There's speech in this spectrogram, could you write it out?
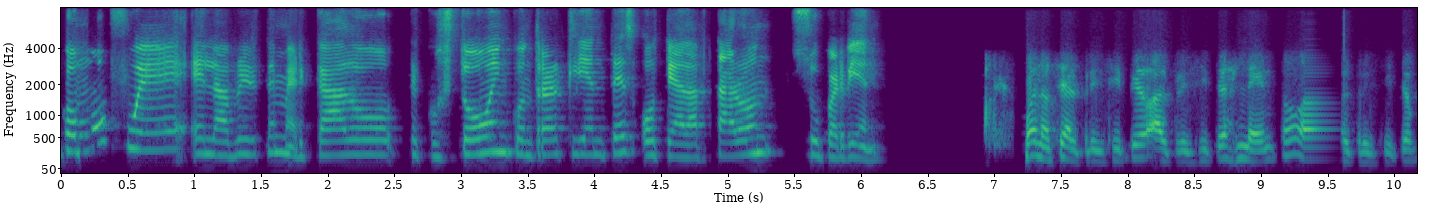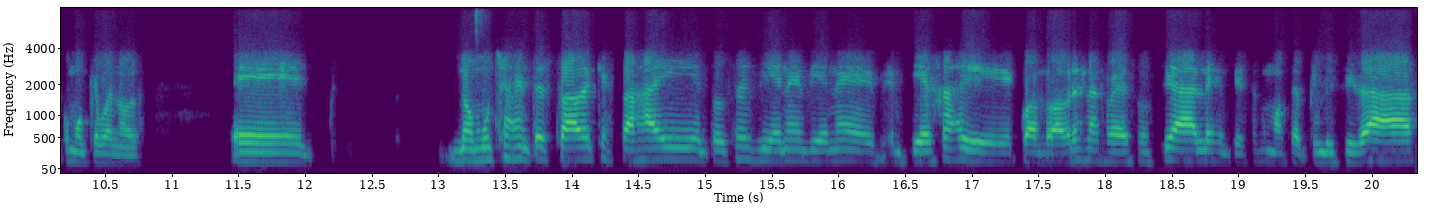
¿Cómo fue el abrirte mercado? ¿Te costó encontrar clientes o te adaptaron súper bien? Bueno, sí, al principio, al principio es lento, al principio como que, bueno, eh, no mucha gente sabe que estás ahí, entonces viene, viene, empiezas y cuando abres las redes sociales, empiezas como a hacer publicidad,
